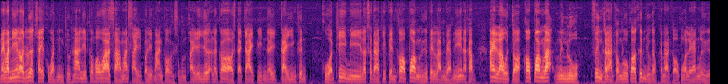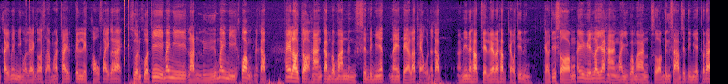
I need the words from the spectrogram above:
ในวันนี้เราเลือกใช้ขวด 1.5 ลิตร ก็เพราะว่าสามารถใส่ปริมาณของสมุนไพรได้เยอะ แล้วก็กระจายกลิ่นได้ไกลยิ่งขึ้น ขวดที่มีลักษณะที่เป็นข้อป้องหรือเป็นหลันแบบนี้นะครับ ให้เราเจาะข้อป้องละ 1 รู ซึ่งขนาดของรูก็ขึ้นอยู่กับขนาดของหัวแรงหรือใครไม่มีหัวแรงก็สามารถใช้เป็นเหล็กเผาไฟก็ได้ ส่วนขวดที่ไม่มีหลันหรือไม่มีป้องนะครับ ให้เราเจาะห่างกันประมาณ1เซนติเมตรในแต่ละแถวนะครับอันนี้นะครับเสร็จแล้วนะครับแถวที่ 1 แถวที่ 2 ให้เว้นระยะห่างมาอีกประมาณ 2-3เซนติเมตรก็ได้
